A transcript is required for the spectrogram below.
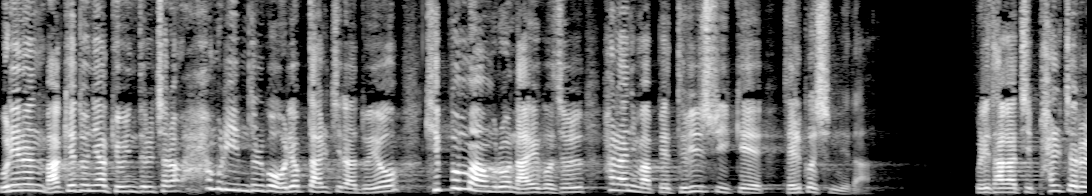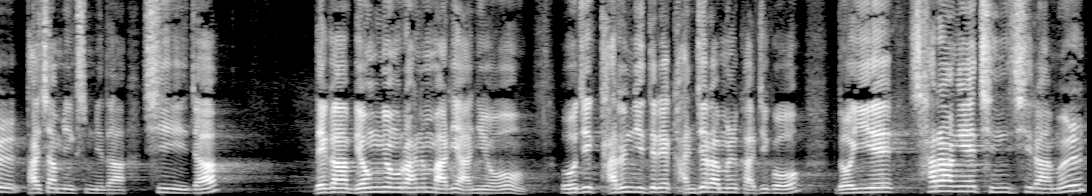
우리는 마케도니아 교인들처럼 아무리 힘들고 어렵다 할지라도요. 기쁜 마음으로 나의 것을 하나님 앞에 드릴 수 있게 될 것입니다. 우리 다 같이 8절을 다시 한번 읽습니다. 시작. 내가 명령으로 하는 말이 아니요. 오직 다른 이들의 간절함을 가지고 너희의 사랑의 진실함을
